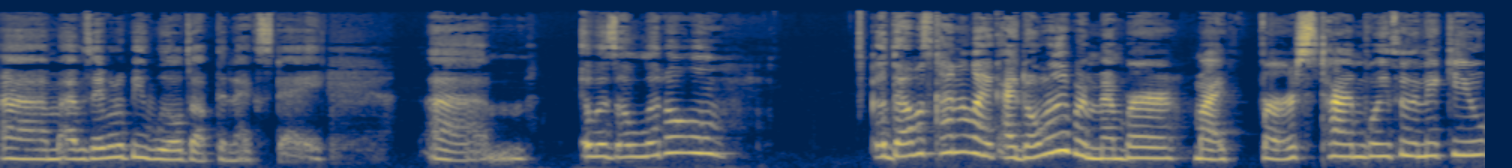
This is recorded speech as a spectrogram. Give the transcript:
Um, I was able to be wheeled up the next day. Um, it was a little. That was kind of like I don't really remember my first time going to the NICU,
